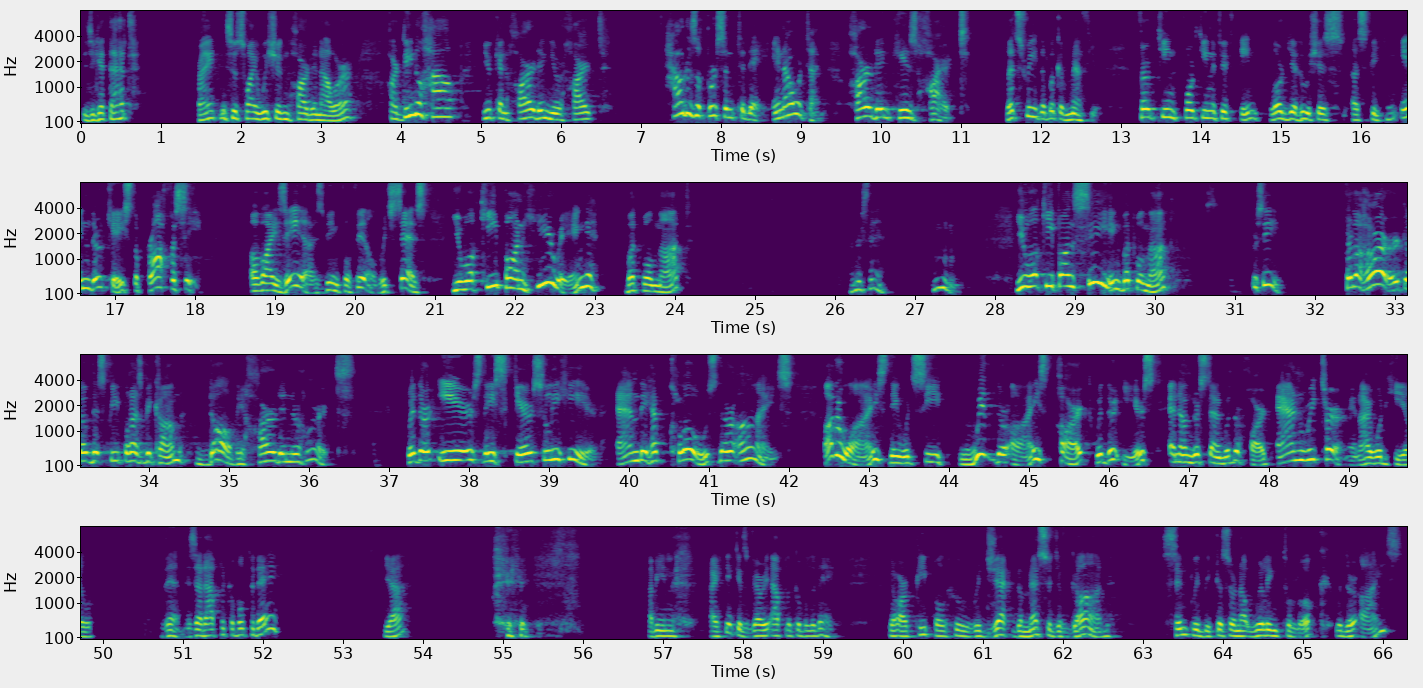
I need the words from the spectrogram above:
Did you get that? Right? This is why we shouldn't harden our heart. Do you know how you can harden your heart? How does a person today, in our time, harden his heart? Let's read the book of Matthew 13, 14, and 15. Lord Yahushua is uh, speaking. In their case, the prophecy of Isaiah is being fulfilled, which says, You will keep on hearing, but will not understand. Hmm. You will keep on seeing, but will not perceive. For the heart of this people has become dull. They harden their hearts. With their ears they scarcely hear, and they have closed their eyes. Otherwise, they would see with their eyes, heart with their ears, and understand with their heart, and return, and I would heal them. Is that applicable today? Yeah? I mean, I think it's very applicable today. There are people who reject the message of God simply because they're not willing to look with their eyes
